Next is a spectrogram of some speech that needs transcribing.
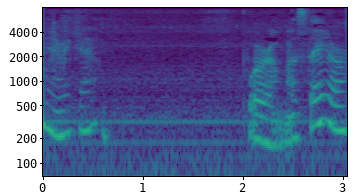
There we go. We're almost there.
